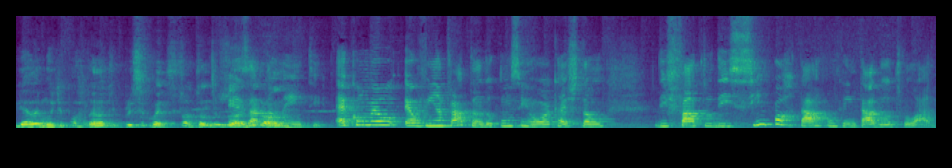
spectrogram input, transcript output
E ela é muito importante, principalmente se tratando dos usuários. Exatamente. É como eu, eu vinha tratando com o senhor a questão de fato de se importar com quem está do outro lado.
